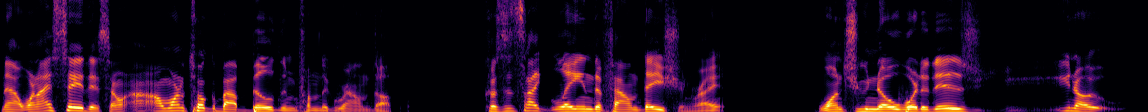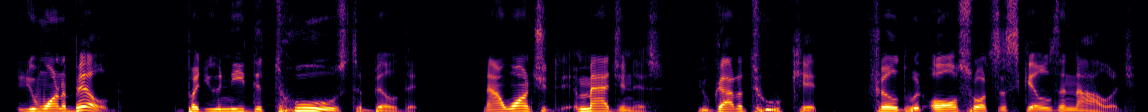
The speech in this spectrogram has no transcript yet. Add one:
Now, when I say this, I, I want to talk about building from the ground up because it's like laying the foundation, right? Once you know what it is, you know, you want to build, but you need the tools to build it. Now, I want you to imagine this. You got a toolkit filled with all sorts of skills and knowledge.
